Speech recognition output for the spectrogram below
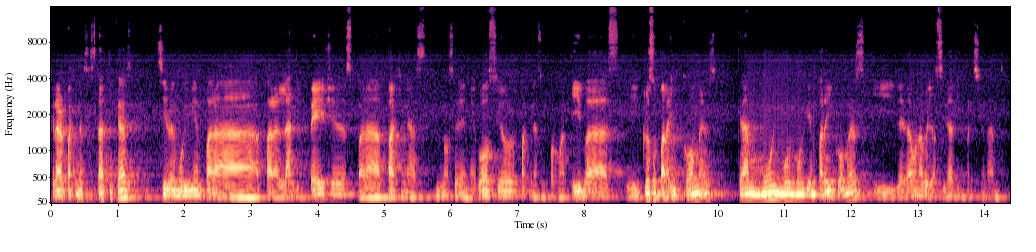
crear páginas estáticas sirve muy bien para, para landing pages, para páginas, no sé, de negocios, páginas informativas, e incluso para e-commerce. Queda muy, muy, muy bien para e-commerce y le da una velocidad impresionante.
